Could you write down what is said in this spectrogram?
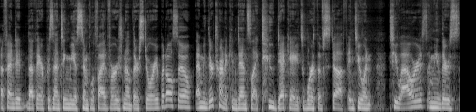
offended that they are presenting me a simplified version of their story. But also, I mean, they're trying to condense like two decades worth of stuff into an two hours. I mean, there's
